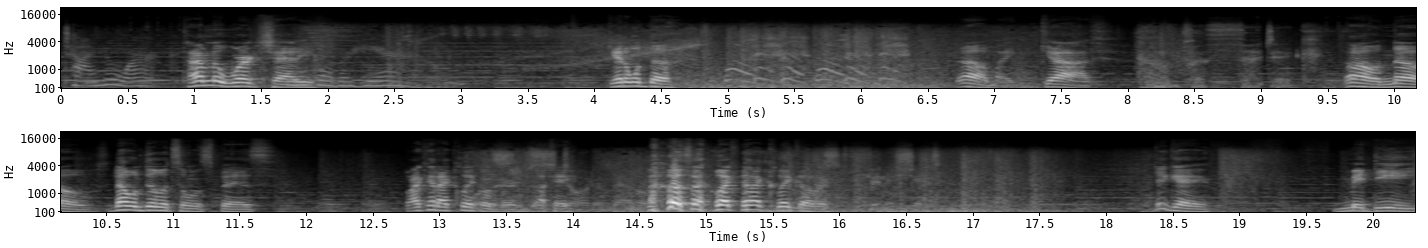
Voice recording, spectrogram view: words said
Time to work. Time to work, Chatty. Look over here. Get him with the. Oh my god. How pathetic. Oh no. Don't do it to him, Spez. Why can't I click on her? Okay. Start a I battle. was like, Why can't I click on her? Finish it. Good game. Midi.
